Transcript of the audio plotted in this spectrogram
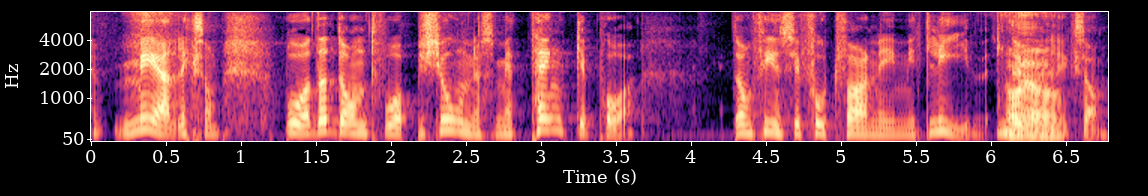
med liksom. Båda de två personer som jag tänker på, de finns ju fortfarande i mitt liv nu Ja, ja. liksom.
